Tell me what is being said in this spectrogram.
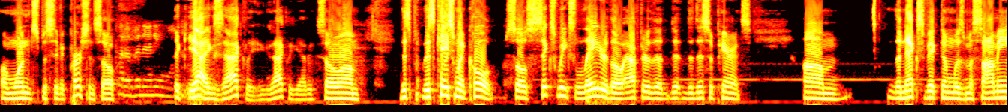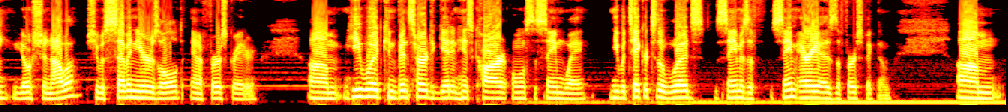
on one specific person. So Could have been anyone. like, yeah, exactly, exactly, Gabby. So, um, this this case went cold. So six weeks later, though, after the the, the disappearance, um, the next victim was Masami Yoshizawa. She was seven years old and a first grader. Um, he would convince her to get in his car almost the same way. He would take her to the woods, same as the same area as the first victim. Um,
